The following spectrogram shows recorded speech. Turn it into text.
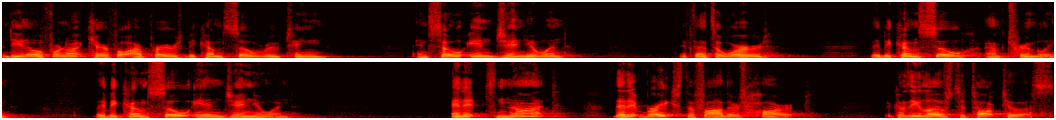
And do you know if we're not careful, our prayers become so routine and so ingenuine, if that's a word. They become so, I'm trembling, they become so ingenuine. And it's not that it breaks the Father's heart because He loves to talk to us.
